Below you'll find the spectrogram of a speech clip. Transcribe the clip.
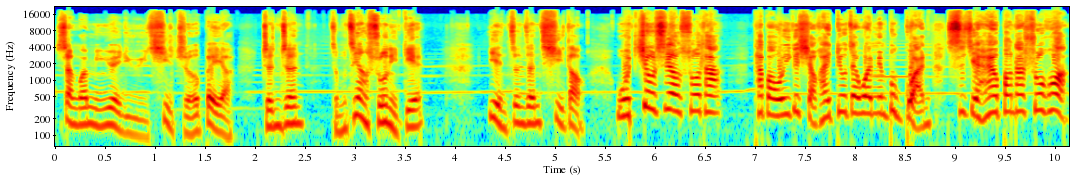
上官明月语气责备啊：“真真怎么这样说你爹？”燕真真气道：“我就是要说他，他把我一个小孩丢在外面不管，师姐还要帮他说话。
